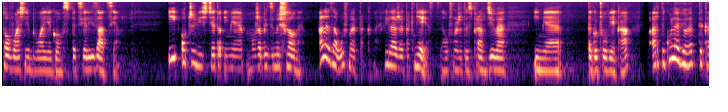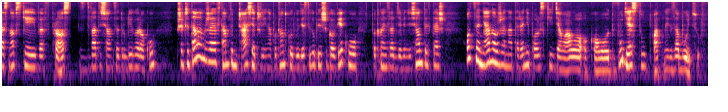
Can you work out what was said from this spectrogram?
to właśnie była jego specjalizacja. I oczywiście to imię może być zmyślone, ale załóżmy tak na chwilę, że tak nie jest. Załóżmy, że to jest prawdziwe imię tego człowieka artykule Violetty Krasnowskiej we Wprost z 2002 roku przeczytałam, że w tamtym czasie, czyli na początku XXI wieku, pod koniec lat 90. też, oceniano, że na terenie Polski działało około 20 płatnych zabójców.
